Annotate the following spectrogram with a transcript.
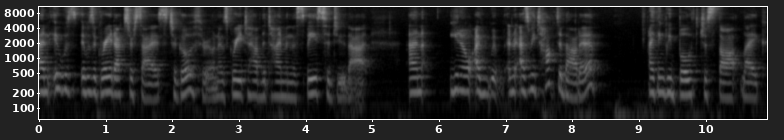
and it was it was a great exercise to go through, and it was great to have the time and the space to do that. And you know, I and as we talked about it, I think we both just thought like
